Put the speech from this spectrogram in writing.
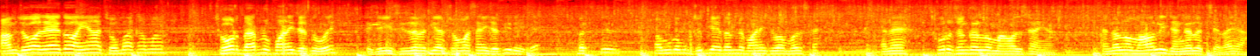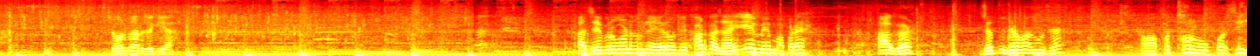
આમ જોવા જાય તો અહીંયા ચોમાસામાં જોરદારનું પાણી જતું હોય કે જેની સિઝન અત્યારે ચોમાસાની જતી રહી છે. બટ અમુક અમુક જગ્યાએ તમને પાણી જોવા મળશે. અને પૂરો જંગલનો માહોલ છે અહીંયા. જંગલનો માહોલ જંગલ જ છે ભાઈ આ. જોરદાર જગ્યા. આ જે પ્રમાણે તમને એરો દેખાડતા જાય એમ એમ આપણે આગળ જતું જવાનું છે. આવા પથ્થરો ઉપરથી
